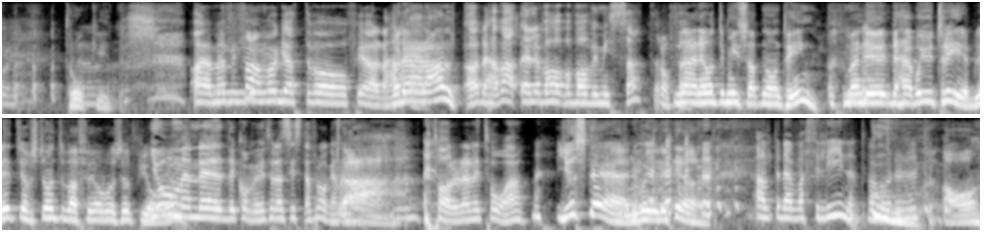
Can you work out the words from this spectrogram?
Tråkigt. Ja, ja, men för fan vad gött det var att få göra det här. Var det här allt? Ja, det här var, eller vad, vad, vad har vi missat Roffe? Nej, ni har inte missat någonting. Men det, det här var ju trevligt. Jag förstår inte varför jag var så uppjagad. Jo, men eh, vi kommer ju till den sista frågan. Ah, Tar du den i tvåa? just det! Det var ju det. Allt det där vaselinet, vad var det du tog? Ja.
